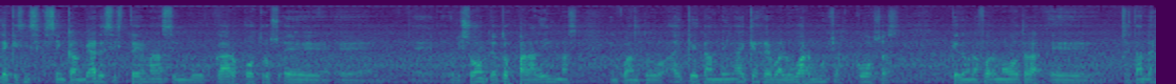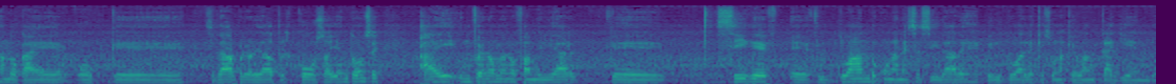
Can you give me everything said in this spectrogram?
de que sin, cambiar de sistema, sin buscar otros eh, eh, eh, horizontes, otros paradigmas, en cuanto hay que también hay que reevaluar muchas cosas que de una forma u otra se están dejando caer o que se da prioridad a otras cosas y entonces hay un fenómeno familiar que sigue fluctuando con las necesidades espirituales que son las que van cayendo.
